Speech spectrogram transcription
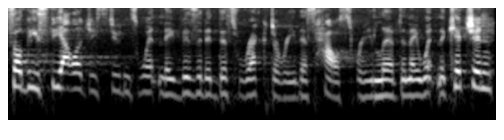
So these theology students went and they visited this rectory, this house where he lived, and they went in the kitchen.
